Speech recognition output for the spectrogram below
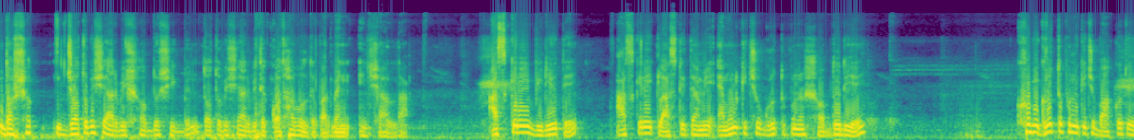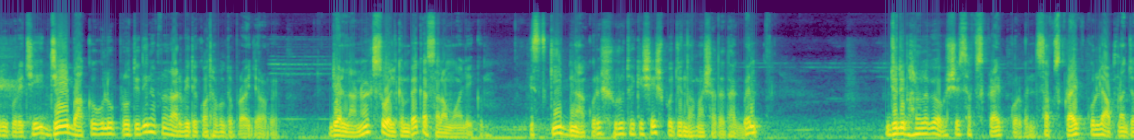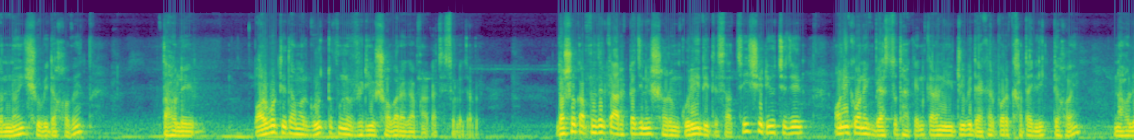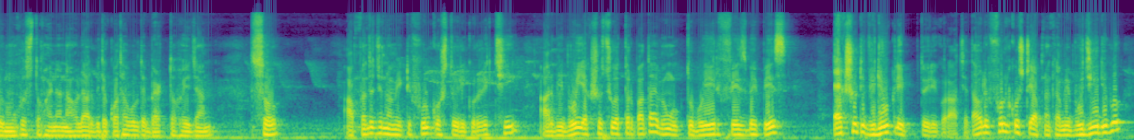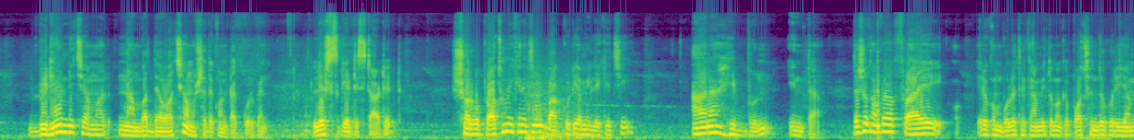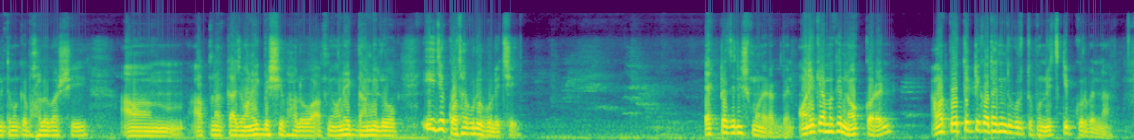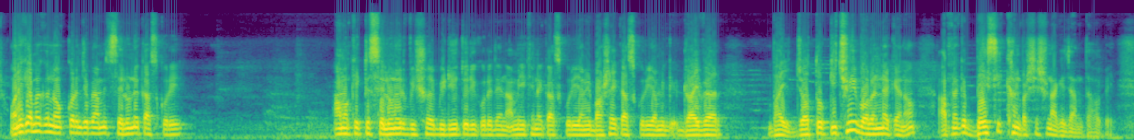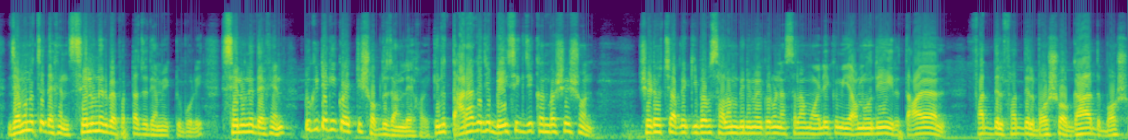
দর্শক, যত বেশি আরবি শব্দ শিখবেন, তত বেশি আরবিতে কথা বলতে পারবেন, ইনশাআল্লাহ। আজকের এই ভিডিওতে, আজকের এই ক্লাসটিতে আমি এমন কিছু গুরুত্বপূর্ণ শব্দ দিয়ে খুবই গুরুত্বপূর্ণ কিছু বাক্য তৈরি করেছি, যে বাক্যগুলো প্রতিদিন আপনার আরবিতে কথা বলতে প্রয়োজন হবে। ডিয়ার লার্নার্স ওয়েলকাম ব্যাক আসসালামু আলাইকুম। স্কিপ না করে শুরু থেকে শেষ পর্যন্ত আমার সাথে থাকবেন। যদি ভালো লাগে, অবশ্যই সাবস্ক্রাইব করবেন। সাবস্ক্রাইব করলে আপনার জন্যই সুবিধা হবে। তাহলে পরবর্তীতে আমার গুরুত্বপূর্ণ ভিডিও সবার আগে আপনার কাছে চলে যাবে। দর্শক, আপনাদেরকে আরেকটা জিনিস স্মরণ করিয়ে দিতে চাচ্ছি, সেটি হচ্ছে যে অনেকে অনেক ব্যস্ত থাকেন, কারণ ইউটিউবে দেখার পর খাতায় লিখতে হয়, না হলে মুখস্থ হয় না না হলে আরবিতে কথা বলতে ব্যর্থ হয়ে যান। সো আপনাদের জন্য আমি একটি ফুল কোর্স তৈরি করে দিচ্ছি আরবি বই একশো চুয়াত্তর পাতা এবং উক্ত বইয়ের ফেস বাই পেজ একশোটি ভিডিও ক্লিপ তৈরি করা আছে। তাহলে ফুল কোর্সটি আপনাকে আমি বুঝিয়ে দিব ভিডিওর নিচে আমার নাম্বার দেওয়া আছে, আমার সাথে কন্ট্যাক্ট করবেন। লেটস গেট স্টার্টেড সর্বপ্রথম এখানে যে বাক্যটি আমি লিখেছি, আনা হিব্বুন ইনতা। দর্শক, আমরা প্রায় এরকম বলে থাকি, আমি তোমাকে পছন্দ করি, আমি তোমাকে ভালোবাসি আপনার কাজ অনেক বেশি ভালো, আপনি অনেক দামি লোক। এই যে কথাগুলো বলেছি, একটা জিনিস মনে রাখবেন, অনেকে আমাকে নক করেন, আমার প্রত্যেকটি কথা কিন্তু গুরুত্বপূর্ণ স্কিপ করবেন না। অনেকে আমাকে নক করেন যে আমি সেলুনে কাজ করি আমাকে একটা সেলুনের বিষয়ে ভিডিও তৈরি করে দেন। আমি এখানে কাজ করি, আমি বাসায় কাজ করি, আমি ড্রাইভার। ভাই, যত কিছুই বলেন না কেন, আপনাকে বেসিক কনভারসেশন আগে জানতে হবে। যেমন হচ্ছে দেখেন, সেলুনের ব্যাপারটা যদি আমি একটু বলি, সেলুনে দেখেন, টুকিটাকি কয়েকটি শব্দ জানলে হয়। কিন্তু তার আগে যে বেসিক যে কনভারসেশন সেটা হচ্ছে আপনি কীভাবে সালাম বিনিময় করবেন? আসসালামু আলাইকুম, ইয়া মুদির, তায়াল, ফাদ্দেল ফাদ্দেল, বস, গাদ, বস।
